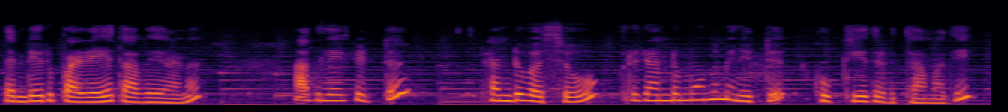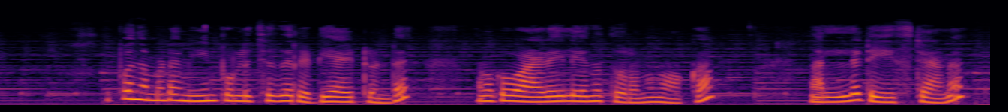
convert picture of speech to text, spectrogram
ഇതെന്റെ ഒരു പഴയ തവയാണ്. അതിലേക്കിട്ട് രണ്ട് വശവും ഒരു രണ്ട് മൂന്ന് മിനിറ്റ് കുക്ക് ചെയ്തെടുത്താൽ മതി. ഇപ്പോൾ നമ്മുടെ മീൻ പൊള്ളിച്ചത് റെഡി ആയിട്ടുണ്ട്. നമുക്ക് വാഴയിലേന്ന് തുറന്ന് നോക്കാം. നല്ല ടേസ്റ്റാണ്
